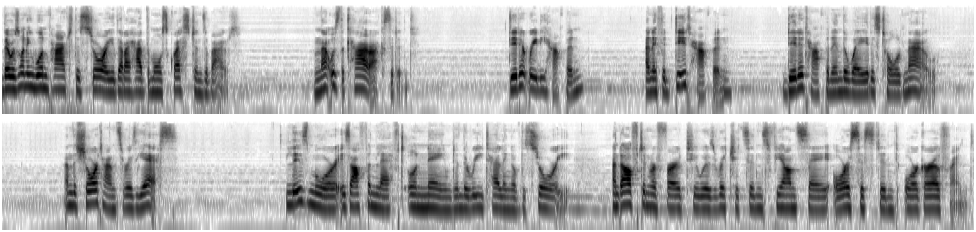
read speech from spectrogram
There was only one part of the story that I had the most questions about, and that was the car accident. Did it really happen? And if it did happen, did it happen in the way it is told now? And the short answer is yes. Liz Moore is often left unnamed in the retelling of the story, and often referred to as Richardson's fiancée or assistant or girlfriend.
